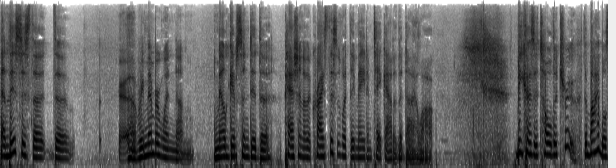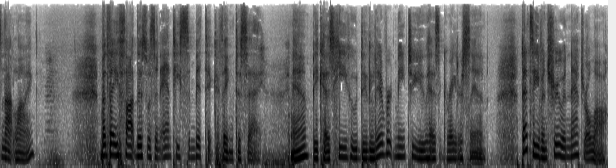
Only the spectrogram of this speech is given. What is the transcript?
Now this is the the uh, remember when um, Mel Gibson did the Passion of the Christ? This is what they made him take out of the dialogue because it told the truth. The Bible's not lying, but they thought this was an anti-Semitic thing to say. Yeah, because he who delivered me to you has a greater sin. That's even true in natural law.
